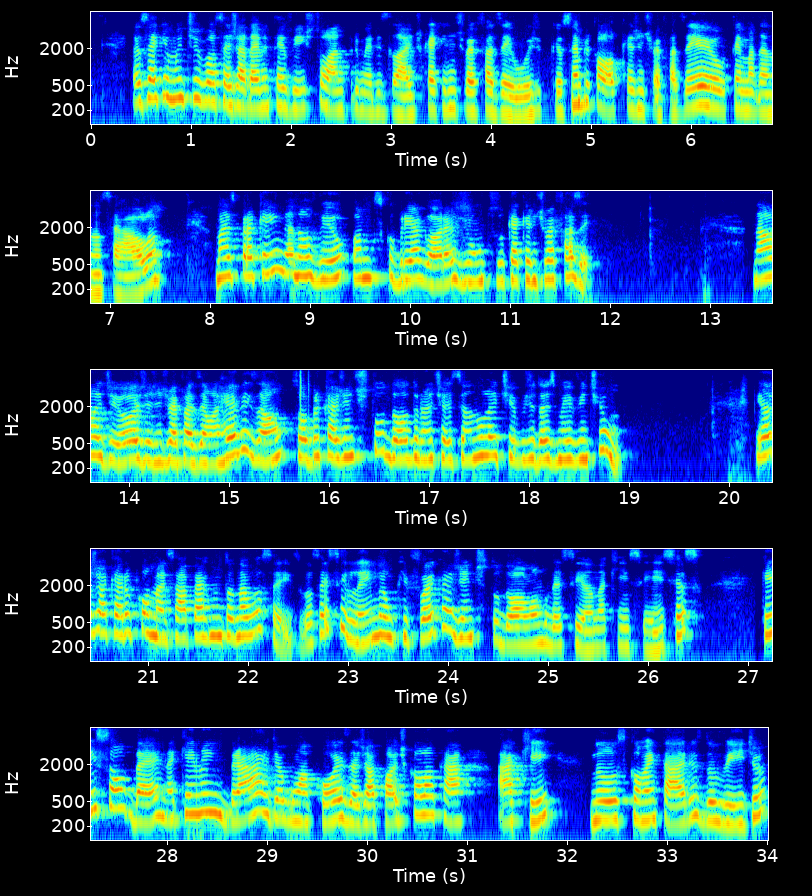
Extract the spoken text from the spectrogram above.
eu sei que muitos de vocês já devem ter visto lá no primeiro slide o que é que a gente vai fazer hoje, porque eu sempre coloco o que a gente vai fazer, o tema da nossa aula. Mas para quem ainda não viu, vamos descobrir agora juntos o que é que a gente vai fazer. Na aula de hoje, a gente vai fazer uma revisão sobre o que a gente estudou durante esse ano letivo de 2021. E eu já quero começar perguntando a vocês: vocês se lembram o que foi que a gente estudou ao longo desse ano aqui em Ciências? Quem souber, né, quem lembrar de alguma coisa, já pode colocar aqui nos comentários do vídeo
